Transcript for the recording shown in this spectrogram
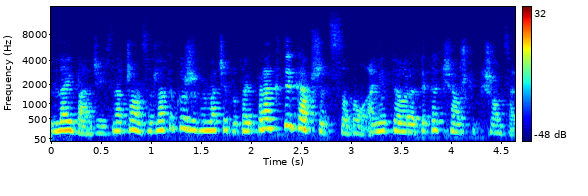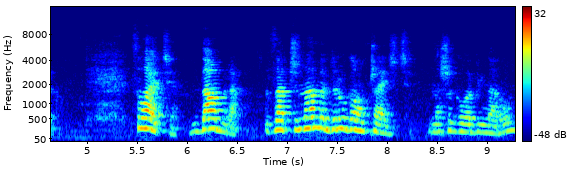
najbardziej znaczące, dlatego że Wy macie tutaj praktyka przed sobą, a nie teoretyka książki piszącego. Słuchajcie, dobra, zaczynamy drugą część naszego webinaru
